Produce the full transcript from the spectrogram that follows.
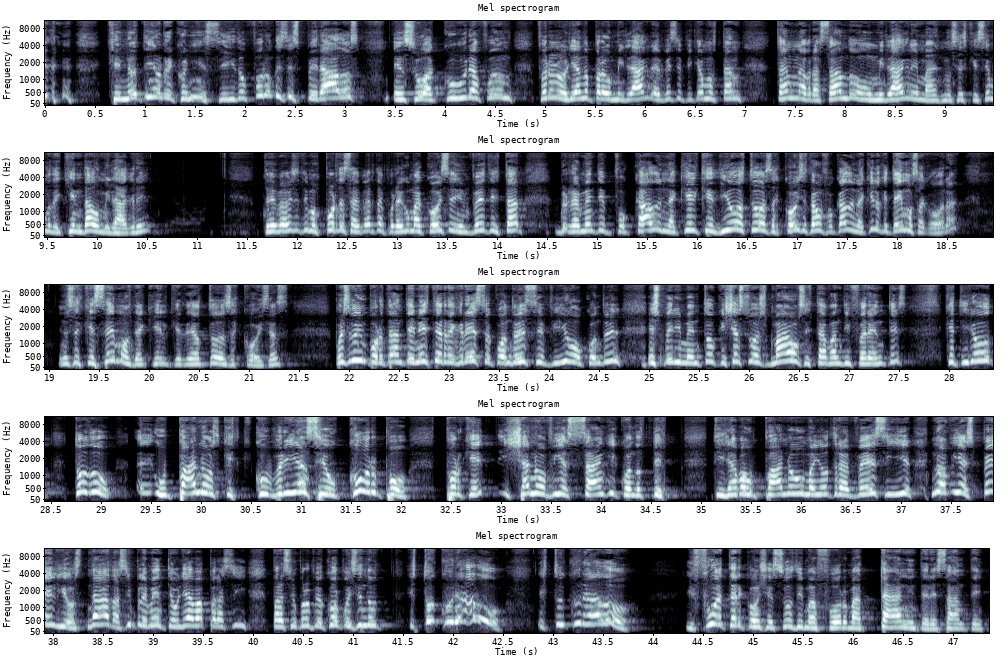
que não tenham reconhecido? Foram desesperados em sua cura, foram, foram para o milagre. Às vezes ficamos tão, tão abraçando um milagre, mas nos esquecemos de quem dá o milagre. Entonces, a veces tenemos puertas abiertas por alguna cosa y en vez de estar realmente enfocados en aquel que dio todas esas cosas, estamos enfocados en aquello que tenemos ahora. Y nos esquecemos de aquel que dio todas esas cosas. Por eso es importante en este regreso, cuando él se vio, cuando él experimentó que ya sus manos estaban diferentes, que tiró todo eh, upanos que cubrían su cuerpo, porque ya no había sangre cuando te tiraba upano una y otra vez y no había espelios, nada, simplemente oleaba para sí, para su propio cuerpo, diciendo, estoy curado, estoy curado. Y fue a ter con Jesús de una forma tan interesante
